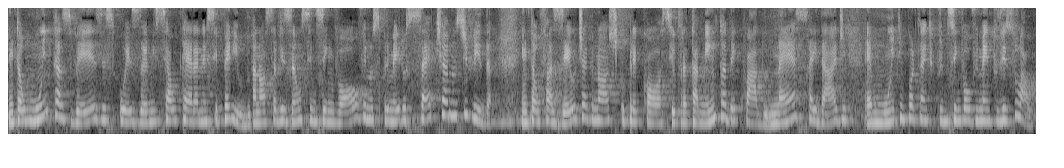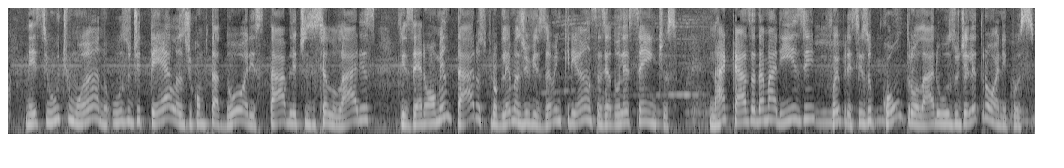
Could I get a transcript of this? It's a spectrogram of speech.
Então, muitas vezes, o exame se altera nesse período. A nossa visão se desenvolve nos primeiros sete anos de vida. Então, fazer o diagnóstico precoce e o tratamento adequado nessa idade é muito importante para o desenvolvimento visual. Nesse último ano, o uso de telas de computadores, tablets e celulares fizeram aumentar os problemas de visão em crianças e adolescentes. Na casa da Marise, foi preciso controlar o uso de eletrônicos.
